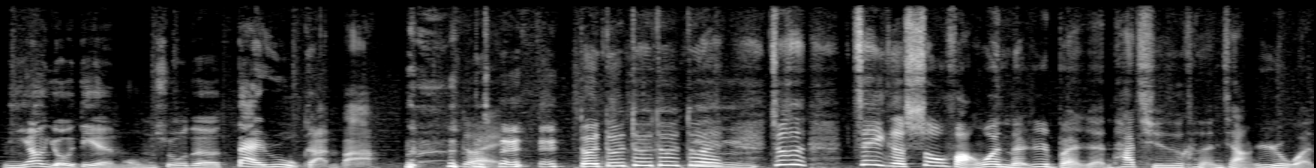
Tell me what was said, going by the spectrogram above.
你要有点我们说的代入感吧。对对对对对对，就是这个受访问的日本人，他其实可能讲日文，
